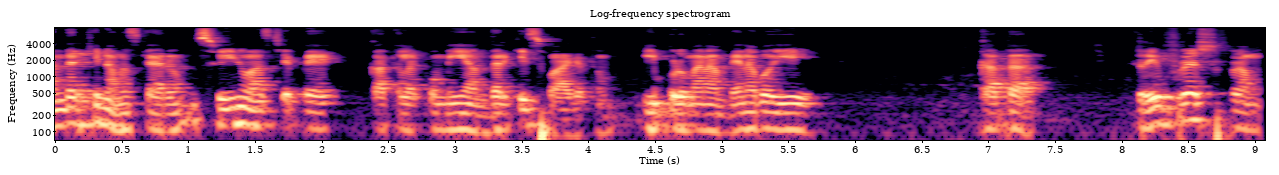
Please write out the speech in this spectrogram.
అందరికీ నమస్కారం. శ్రీనివాస్ చెప్పే కథలకు మీ అందరికీ స్వాగతం. ఇప్పుడు మనం వినబోయే కథ రిఫ్రెష్ ఫ్రమ్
